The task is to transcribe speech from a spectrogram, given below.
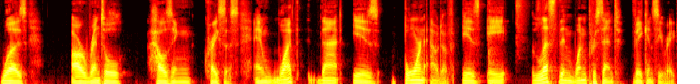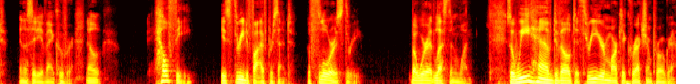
was our rental housing crisis, and what that is born out of is a less than one percent vacancy rate in the city of Vancouver. Now, healthy is 3 to 5%. The floor is 3, but we're at less than 1. So we have developed a 3-year market correction program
